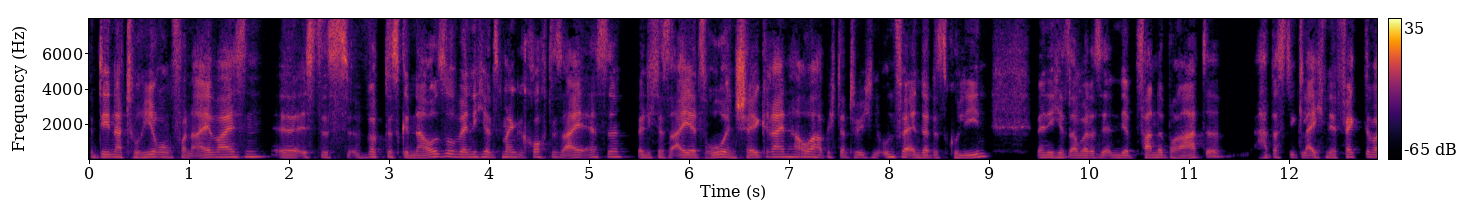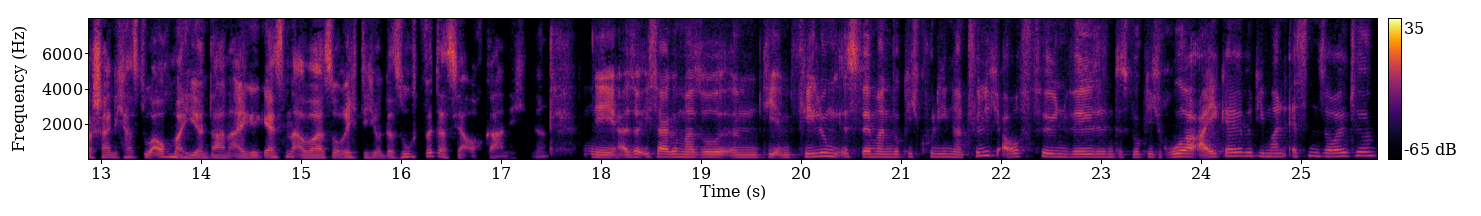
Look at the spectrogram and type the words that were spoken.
Denaturierung von Eiweißen, äh, ist es, wirkt es genauso, wenn ich jetzt mein gekochtes Ei esse? Wenn ich das Ei jetzt roh in Shake reinhaue, habe ich natürlich ein unverändertes Cholin. Wenn ich jetzt aber das in der Pfanne brate, hat das die gleichen Effekte. Wahrscheinlich hast du auch mal hier und da ein Ei gegessen, aber so richtig untersucht wird das ja auch gar nicht. Ne? Nee, also ich sage mal so, ähm, die Empfehlung ist, wenn man wirklich Cholin natürlich auffüllen will, sind es wirklich rohe Eigelbe, die man essen sollte.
